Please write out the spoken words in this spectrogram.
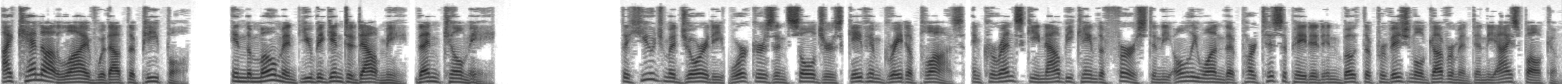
"'I cannot live without the people. In the moment you begin to doubt me, then kill me.' The huge majority workers and soldiers gave him great applause, and Kerensky now became the first and the only one that participated in both the provisional government and the Ispolkom.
